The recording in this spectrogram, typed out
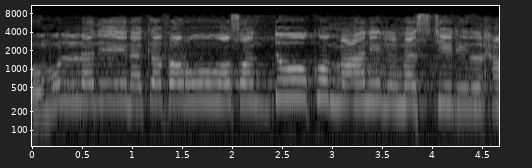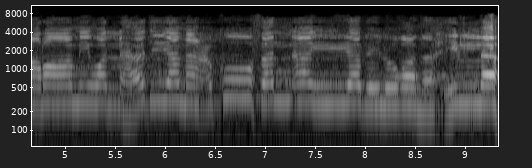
هم الذين كفروا وصدوكم عن المسجد الحرام والهدي معكوفا أن يبلغ محلة.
